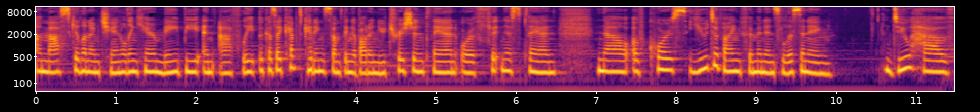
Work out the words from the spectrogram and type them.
a masculine I'm channeling here may be an athlete because I kept getting something about a nutrition plan or a fitness plan. Now, of course, you divine feminines listening do have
